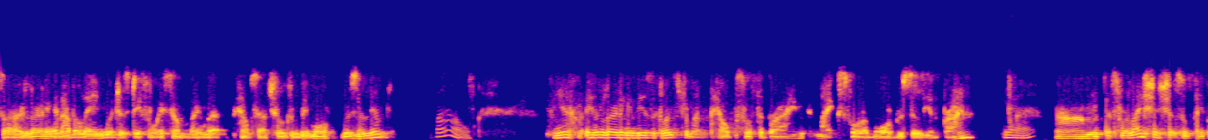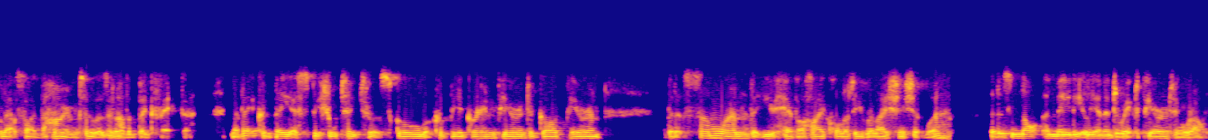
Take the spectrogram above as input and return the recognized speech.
So learning another language is definitely something that helps our children be more resilient. Wow. Yeah, even learning a musical instrument helps with the brain. It makes for a more resilient brain. Yeah. Um, it's relationships with people outside the home too is another big factor. Now that could be a special teacher at school, it could be a grandparent, a godparent, but it's someone that you have a high quality relationship with that is not immediately in a direct parenting role.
